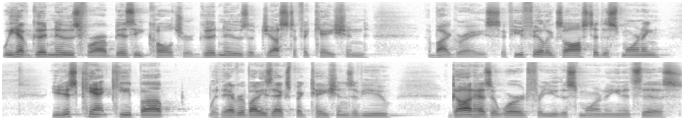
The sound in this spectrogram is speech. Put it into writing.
We have good news for our busy culture, good news of justification by grace. If you feel exhausted this morning, you just can't keep up with everybody's expectations of you, God has a word for you this morning, and it's this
